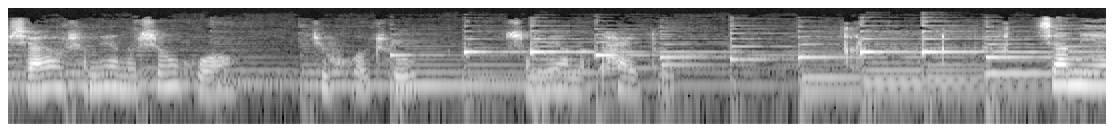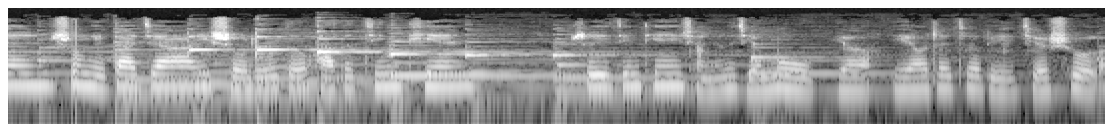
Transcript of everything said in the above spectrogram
想要什么样的生活？就活出什么样的态度。下面送给大家一首刘德华的《今天》，所以今天小年的节目也要也要在这里结束了，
